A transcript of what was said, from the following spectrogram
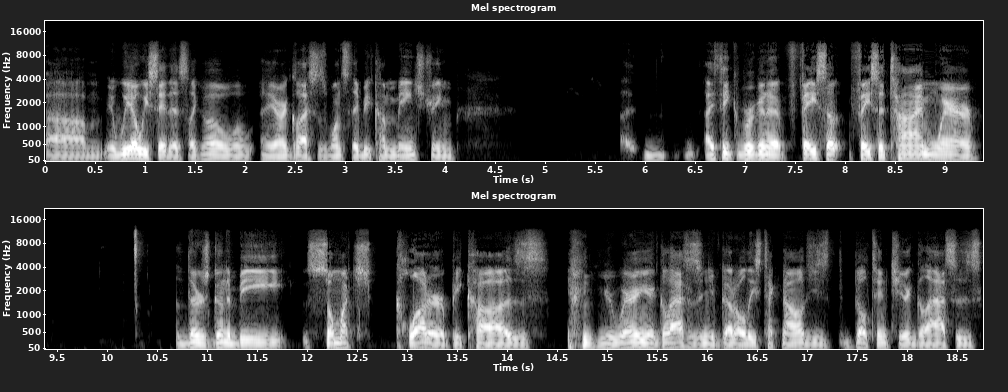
Um, we always say this, like, "Oh, well, AR glasses once they become mainstream." I think we're going to face a face a time where there's going to be so much clutter because you're wearing your glasses and you've got all these technologies built into your glasses.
